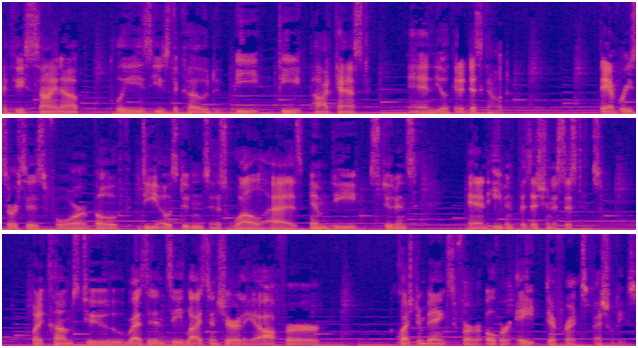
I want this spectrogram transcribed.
If you sign up, please use the code BD Podcast and you'll get a discount. They have resources for both DO students as well as MD students and even physician assistants. When it comes to residency licensure, they offer question banks for over eight different specialties.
